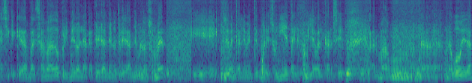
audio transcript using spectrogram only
así que queda embalsamado primero en la Catedral de Notre Dame de Boulogne-sur-Mer, eh, lamentablemente muere su nieta y la familia Balcarce arma un- una, una bóveda,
